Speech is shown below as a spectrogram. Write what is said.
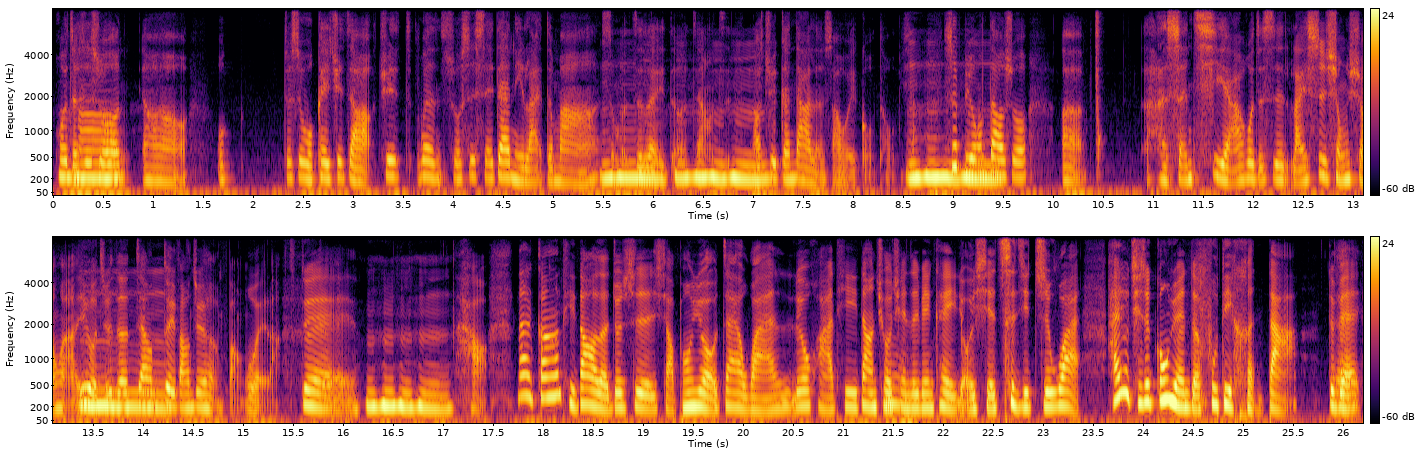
或者是说，呃，我就是我可以去找去问说是谁带你来的吗？什么之类的这样子然后去跟大人稍微沟通一下是不用到说呃很生气啊，或者是来势汹汹啊，因为我觉得这样对方就会很防卫啦。对，嗯哼哼哼，好。那刚刚提到的，就是小朋友在玩溜滑梯、荡秋千嗯这边可以有一些刺激之外，还有其实公园的腹地很大。对不对对？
